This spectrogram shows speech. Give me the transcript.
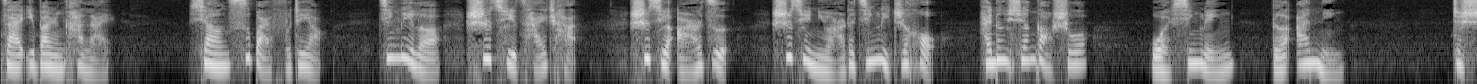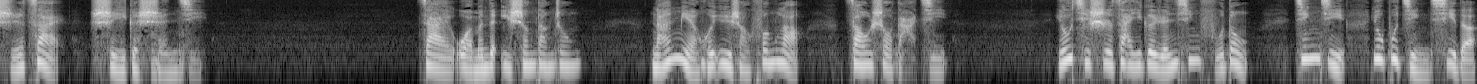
在一般人看来，像斯百福这样，经历了失去财产、失去儿子、失去女儿的经历之后，还能宣告说。我心灵得安宁，这实在是一个神迹。在我们的一生当中，难免会遇上风浪，遭受打击。尤其是在一个人心浮动、经济又不景气的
